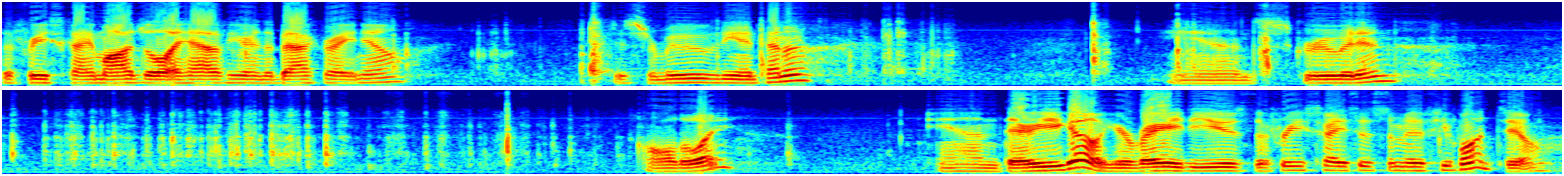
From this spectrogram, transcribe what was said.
the FrSky module I have here in the back right now. Just remove the antenna and screw it in all the way. And there you go. You're ready to use the FrSky system if you want to.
